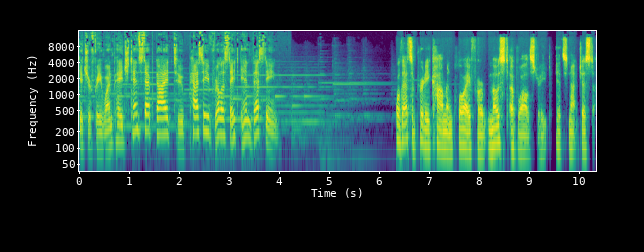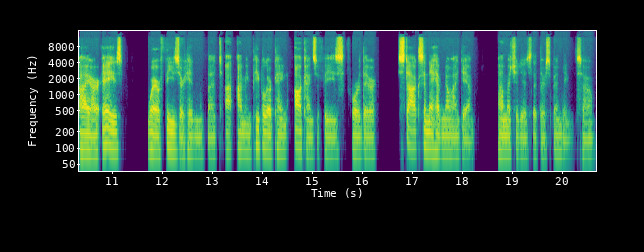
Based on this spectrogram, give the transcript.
Get your free one page 10 step guide to passive real estate investing. Well, that's a pretty common ploy for most of Wall Street. It's not just IRAs where fees are hidden. But uh, I mean, people are paying all kinds of fees for their stocks and they have no idea how much it is that they're spending. So,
